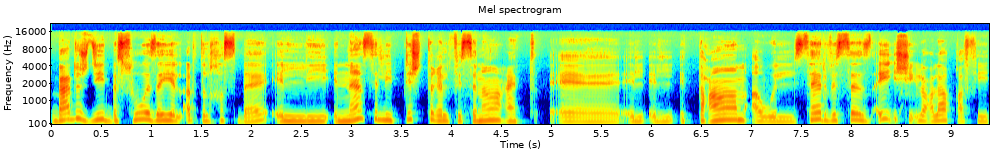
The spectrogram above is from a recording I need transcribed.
بعده جديد بس هو زي الأرض الخصبة اللي الناس اللي بتشتغل في صناعة آه، الطعام أو السيرفيسز أي شيء له علاقة فيه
